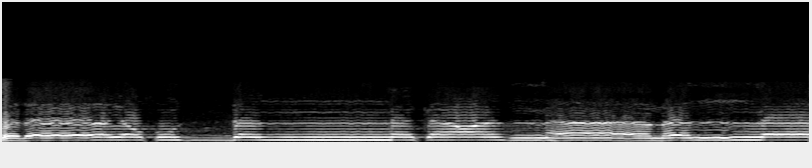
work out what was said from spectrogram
فلا يصدنك عنها من لا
